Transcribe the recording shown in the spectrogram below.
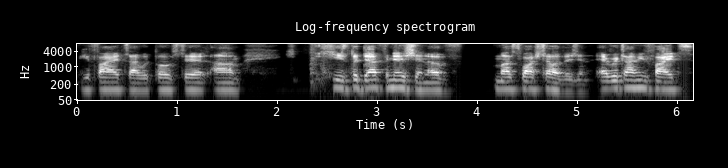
he fights, I would post it. Um, he's the definition of must-watch television. Every time he fights,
